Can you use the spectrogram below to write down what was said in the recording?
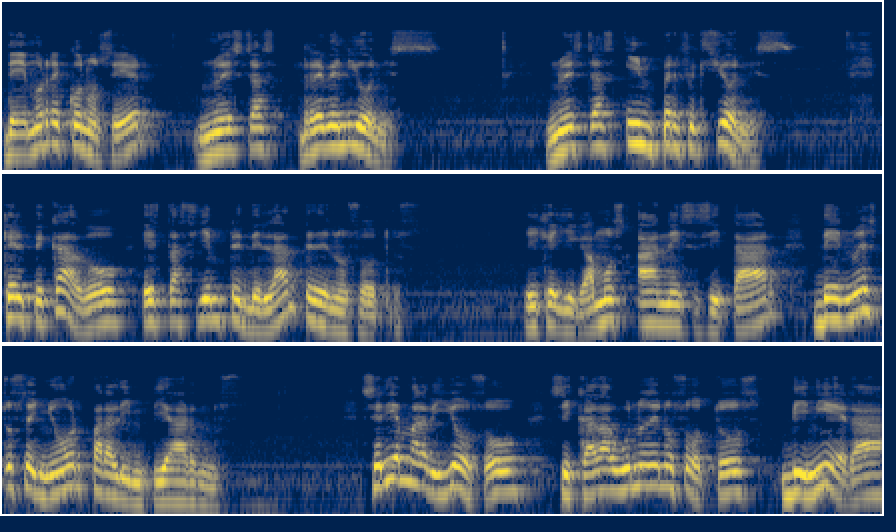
debemos reconocer nuestras rebeliones, nuestras imperfecciones, que el pecado está siempre delante de nosotros y que llegamos a necesitar de nuestro Señor para limpiarnos. Sería maravilloso si cada uno de nosotros viniera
